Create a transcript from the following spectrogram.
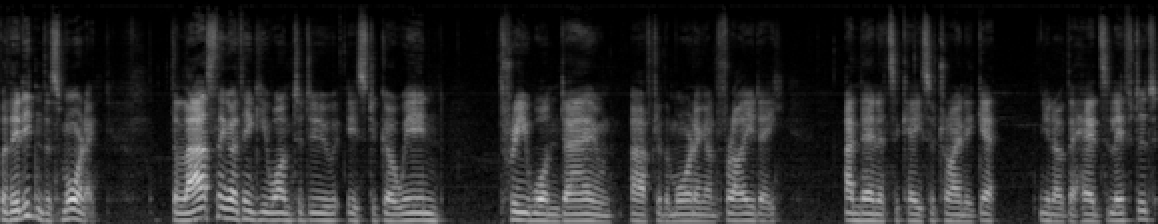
but they didn't this morning. The last thing I think you want to do is to go in 3 1 down after the morning on Friday, and then it's a case of trying to get, you know, the heads lifted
